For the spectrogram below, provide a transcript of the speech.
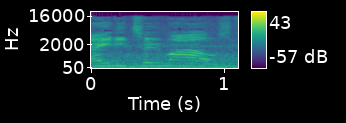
I 82 miles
